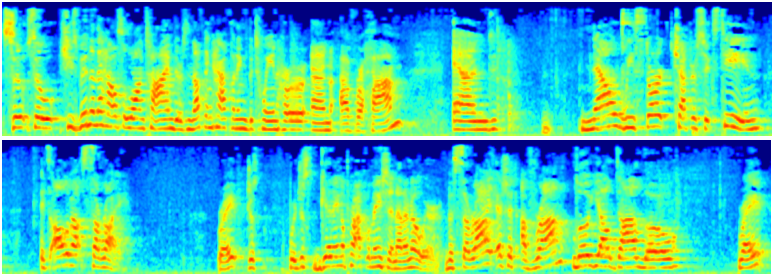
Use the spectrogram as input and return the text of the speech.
so, so she's been in the house a long time. There's nothing happening between her and Avraham. And now we start chapter 16. It's all about Sarai. Right? Just, we're just getting a proclamation out of nowhere. The Sarai Eshet Avram lo yalda lo, right?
